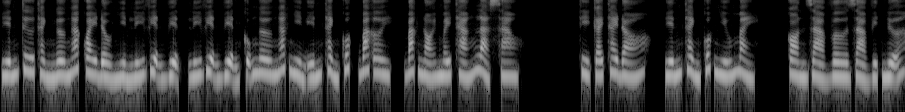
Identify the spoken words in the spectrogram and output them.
Yến Tư Thành ngơ ngác quay đầu nhìn Lý Viện Viện, Lý Viện Viện cũng ngơ ngác nhìn Yến Thành Quốc, bác ơi, bác nói mấy tháng là sao? Thì cái thai đó, Yến Thành Quốc nhíu mày, còn giả vờ giả vịt nữa.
